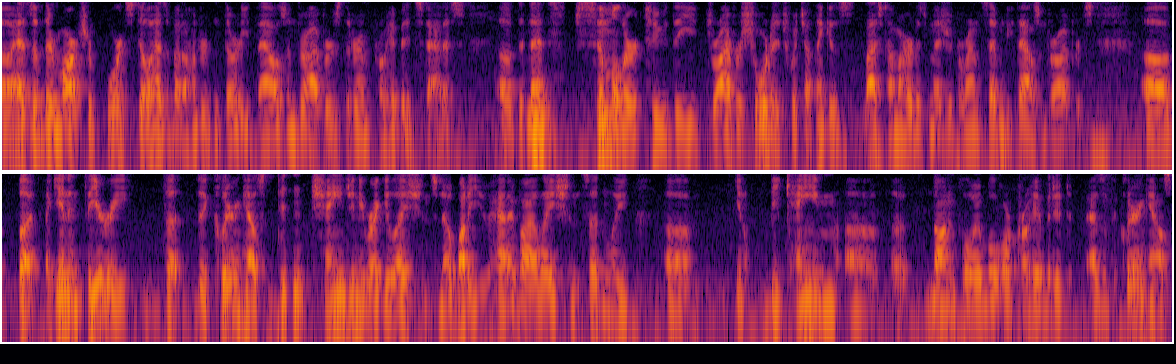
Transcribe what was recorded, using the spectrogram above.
uh, as of their March report, still has about 130,000 drivers that are in prohibited status uh, that that's mm. similar to the driver shortage, which I think is last time I heard is measured around seventy thousand drivers. Uh, but again, in theory, the the clearinghouse didn't change any regulations. Nobody who had a violation suddenly, uh, you know, became uh, uh, non-employable or prohibited as of the clearinghouse.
